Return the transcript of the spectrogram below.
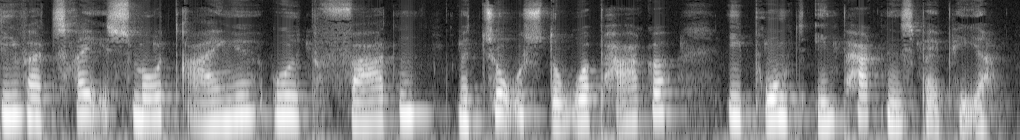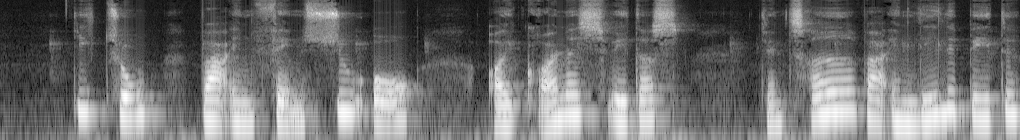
de var tre små drenge ude på farten med to store pakker i brunt indpakningspapir. De to var en 5-7 år og i grønne svitters den tredje var en lille bitte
